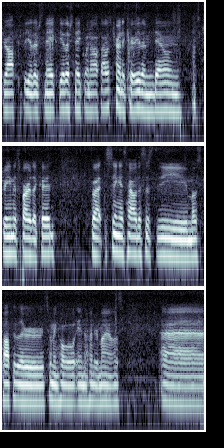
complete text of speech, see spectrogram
dropped the other snake. The other snake went off. I was trying to carry them downstream as far as I could. But seeing as how this is the most popular swimming hole in 100 miles, uh,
